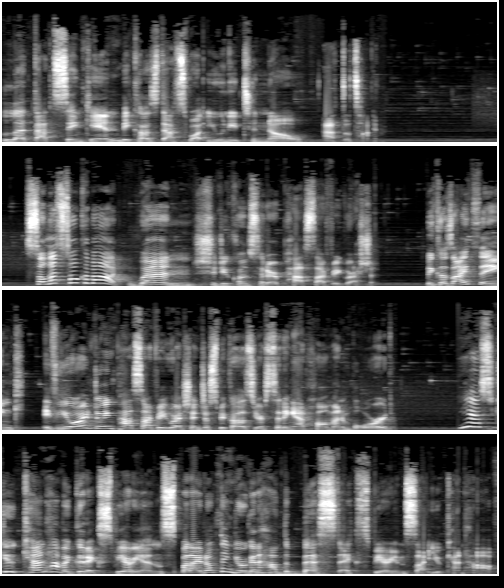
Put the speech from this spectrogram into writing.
let that sink in because that's what you need to know at the time. So let's talk about when should you consider past life regression? Because I think if you are doing past life regression just because you're sitting at home and bored, yes, you can have a good experience, but I don't think you're going to have the best experience that you can have.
